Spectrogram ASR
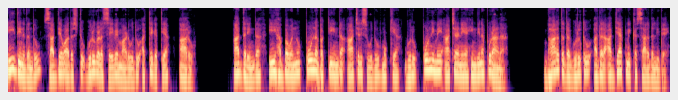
ಈ ದಿನದಂದು ಸಾಧ್ಯವಾದಷ್ಟು ಗುರುಗಳ ಸೇವೆ ಮಾಡುವುದು ಅತ್ಯಗತ್ಯ. ಆರು. ಆದ್ದರಿಂದ ಈ ಹಬ್ಬವನ್ನು ಪೂರ್ಣ ಭಕ್ತಿಯಿಂದ ಆಚರಿಸುವುದು ಮುಖ್ಯ. ಗುರು ಪೂರ್ಣಿಮೆ ಆಚರಣೆಯ ಹಿಂದಿನ ಪುರಾಣ. ಭಾರತದ ಗುರುತು ಅದರ ಆಧ್ಯಾತ್ಮಿಕ ಸಾರದಲ್ಲಿದೆ.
